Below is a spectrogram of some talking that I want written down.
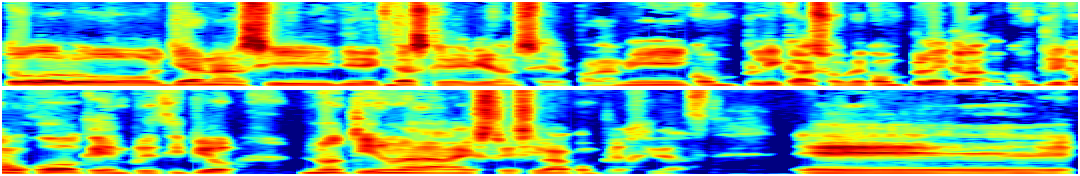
todo lo llanas y directas que debieran ser. Para mí complica, sobrecomplica, complica un juego que en principio no tiene una excesiva complejidad. Eh,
